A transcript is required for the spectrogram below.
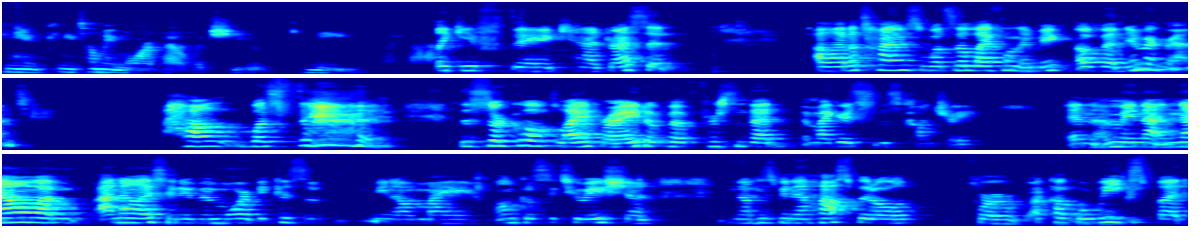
can you can you tell me more about what you mean by that? Like if they can address it, a lot of times, what's the life of an immigrant? How what's the the circle of life, right, of a person that immigrates to this country? And I mean, now I'm analyzing even more because of you know my uncle's situation. You know, he's been in hospital for a couple weeks, but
